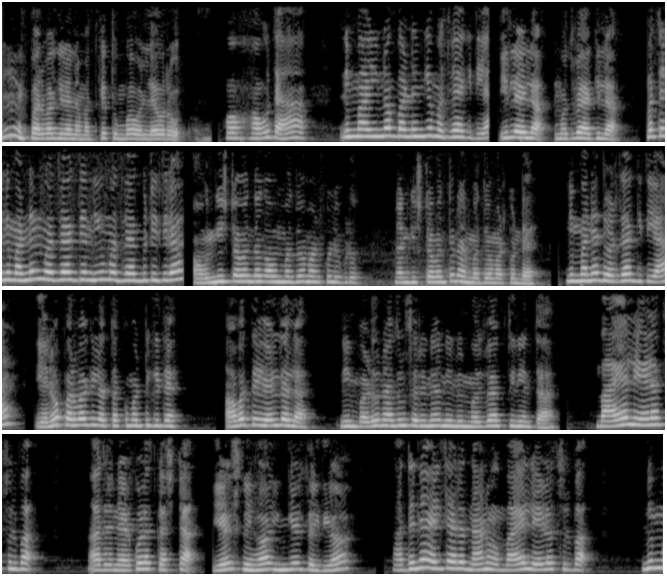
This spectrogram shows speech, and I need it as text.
ಹ್ಞೂ ಪರವಾಗಿಲ್ಲ. ನಮ್ಮ ಅತ್ತಿಗೆ ತುಂಬ ಒಳ್ಳೆಯವರು. ಓ ಹೌದಾ? ನಿಮ್ಮ ಇನ್ನೊಬ್ಬ ಅಣ್ಣನಿಗೆ ಮದುವೆ ಆಗಿದೆಯಾ? ಇಲ್ಲ ಇಲ್ಲ. ಮದುವೆ ಆಗಿಲ್ಲ. ಮತ್ತೆ ನಿಮ್ಮ ಅಣ್ಣನ ಮದುವೆ ಆಗದೆ ನೀವು ಮದುವೆ ಆಗ್ಬಿಟ್ಟಿದ್ದೀರಾ? ಅವ್ನಿಗೆ ಇಷ್ಟ ಬಂದಾಗ ಅವ್ನು ಮದುವೆ ಮಾಡ್ಕೊಳ್ಳಿ ಬಿಡು. ನನಗೆ ಇಷ್ಟ ಬಂತು ನಾನು ಮದುವೆ ಮಾಡ್ಕೊಂಡೆ. ನಿಮ್ಮ ಮನೆ ದೊಡ್ಡದಾಗಿದೆಯಾ? ಏನೋ ಪರವಾಗಿಲ್ಲ ತಕ್ಕ ಮಟ್ಟಿಗಿದೆ. ಆವತ್ತೇ ಹೇಳ್ದಲ್ಲ ನೀನು ಬಡವನಾದರೂ ಸರಿನಾ ನೀನು ಮದುವೆ ಆಗ್ತೀನಿ ಅಂತ. ಬಾಯಲ್ಲಿ ಹೇಳಕ್ ಸುಲಭ ಆದ್ರೆ ನಡ್ಕೊಳ್ಳೋದು ಕಷ್ಟ. ಏನ್ ಸ್ನೇಹ ಹಿಂಗೆ ಹೇಳ್ತಾ ಇದೀಯಾ? ಅದನ್ನೇ ಹೇಳ್ತಾ ಇರೋದು ನಾನು ಬಾಯಲ್ಲಿ ಹೇಳೋದು ಸುಲಭ. ನಿಮ್ಮ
